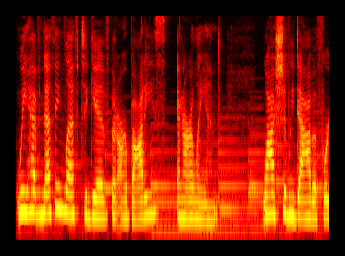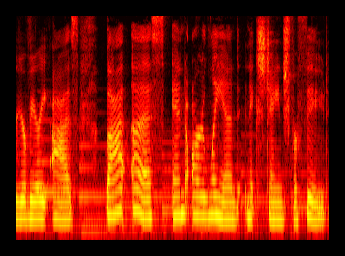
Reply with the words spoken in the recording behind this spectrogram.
We have nothing left to give but our bodies and our land. Why should we die before your very eyes? Buy us and our land in exchange for food.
